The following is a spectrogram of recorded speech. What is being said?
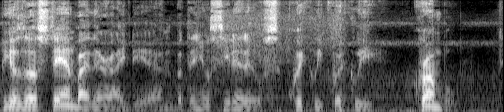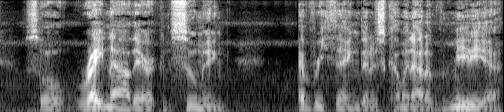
Because they'll stand by their idea, but then you'll see that it'll quickly, quickly crumble. So right now they are consuming everything that is coming out of the media,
